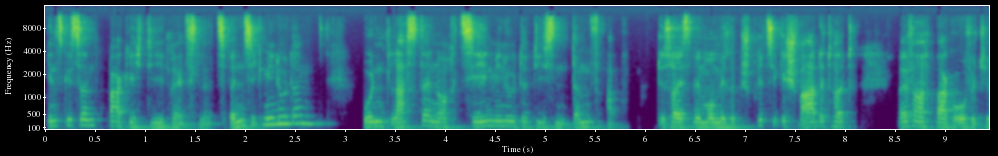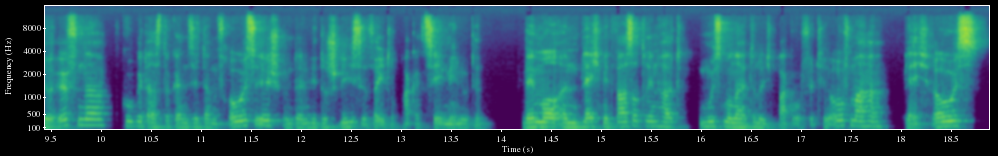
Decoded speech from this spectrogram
insgesamt backe ich die Brezel 20 Minuten und lasse dann noch 10 Minuten diesen Dampf ab. Das heißt, wenn man mit der Spritze geschwadet hat, einfach Backofentür öffnen, gucke, dass der ganze Dampf raus ist und dann wieder schließen, weiter backen 10 Minuten. Wenn man ein Blech mit Wasser drin hat, muss man natürlich Backofentür aufmachen, Blech raus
